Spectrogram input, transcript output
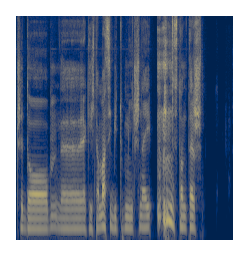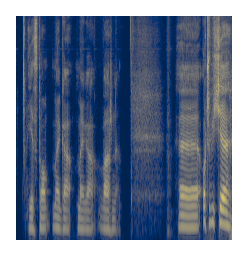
czy do e, jakiejś tam masy bitumicznej. Stąd też jest to mega, mega ważne. E, oczywiście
